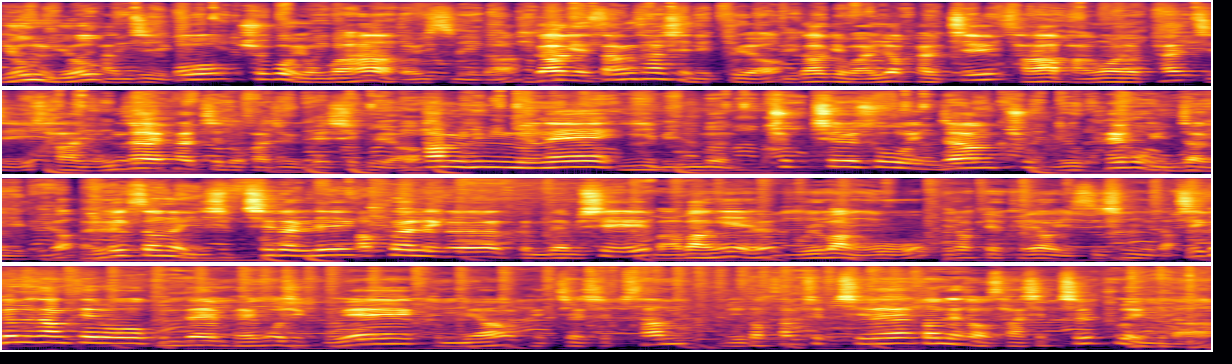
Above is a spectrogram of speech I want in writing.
66 반지 있고 추고 용반 하나 더 있습니다. 비각인 쌍사신 있고요. 비각인 완력 팔찌 4 방어의 팔찌 4 용사의 팔찌도 가지고 계시고요. 3 힘룬에 2 민룬 축7 수호 인장 축6 회복 인장이고요. 엘릭서는 27엘릭 하프 엘릭은 금댐 10 마방 1 물방 5 이렇게 되어 있으십니다 지금 상태로 금댐 159에 금명 173 리덕 37에 선에서 47%입니다.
